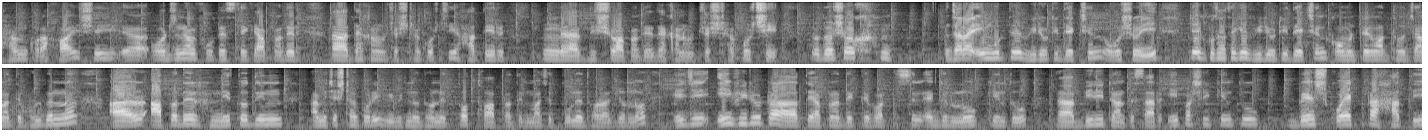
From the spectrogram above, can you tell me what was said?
ধারণ করা হয়, সেই অরিজিনাল ফুটেজ থেকে আপনাদের দেখানোর চেষ্টা করছি, হাতির দৃশ্য আপনাদের দেখানোর চেষ্টা করছি। তো দর্শক যারা এই মুহূর্তে ভিডিওটি দেখছেন, অবশ্যই কে কোথা থেকে ভিডিওটি দেখছেন, কমেন্টের মাধ্যমে জানাতে ভুলবেন না। আর আপনাদের নিত্যদিন আমি চেষ্টা করি বিভিন্ন ধরনের তথ্য আপনাদের মাঝে তুলে ধরার জন্য। এই যে, এই ভিডিওটাতে আপনারা দেখতে পারতেছেন, একজন লোক কিন্তু বিড়ি টানতেছে। আর এই পাশে কিন্তু বেশ কয়েকটা হাতি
